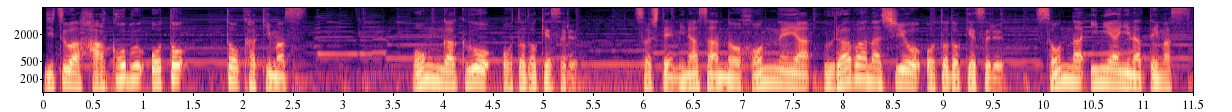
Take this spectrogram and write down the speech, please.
実は運ぶ音と書きます。音楽をお届けする。そして皆さんの本音や裏話をお届けする。そんな意味合いになっています。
